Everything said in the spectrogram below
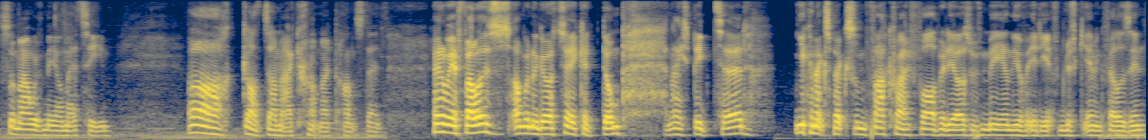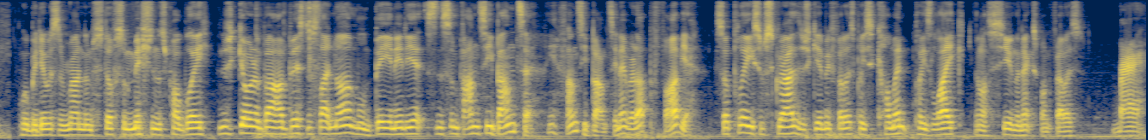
Somehow with me on my team. Oh god damn it! I crap my pants then. Anyway, fellas, I'm gonna go take a dump. A nice big turd. You can expect some Far Cry 4 videos with me and the other idiot from Just Gaming Fellas in. We'll be doing some random stuff, some missions probably, and just going about our business like normal and being idiots and some fancy banter. Yeah, fancy banter, never had that before, have you? So please subscribe to Just Gaming Fellas, please comment, please like, and I'll see you in the next one, fellas. Bye.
